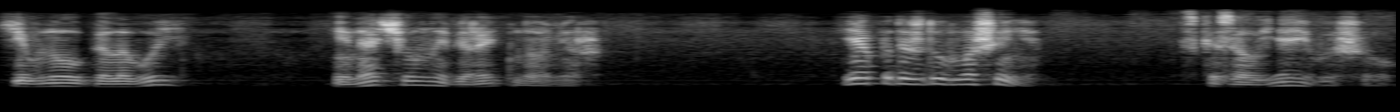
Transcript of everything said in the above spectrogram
кивнул головой и начал набирать номер. «Я подожду в машине». — сказал я и вышел.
